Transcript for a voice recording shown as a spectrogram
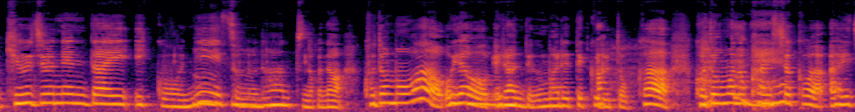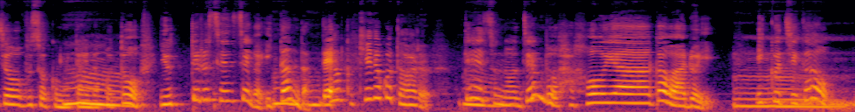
90年代以降に、うんそのなんつうのかな子供は親を選んで生まれてくるとか、子供の感触は愛情不足みたいなことを言ってる先生がいたんだって。うなんか聞いたことある。で、うん。その全部母親が悪い。育児がうん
